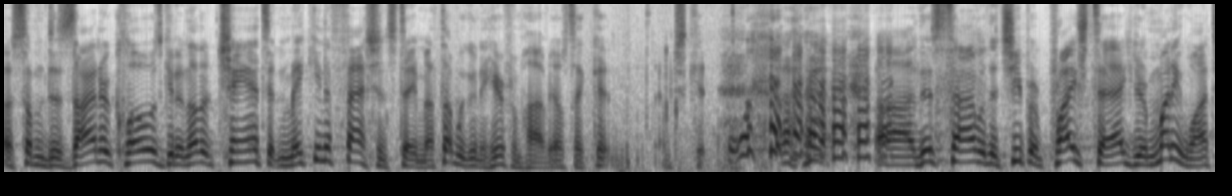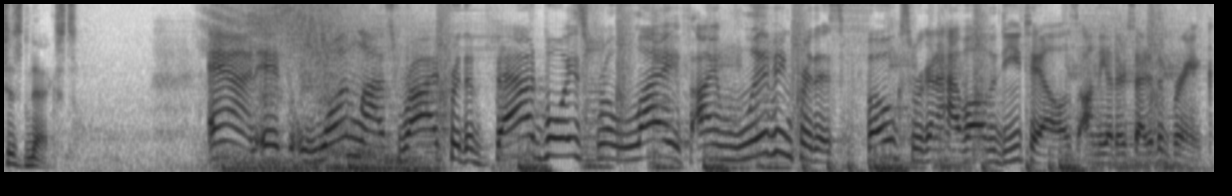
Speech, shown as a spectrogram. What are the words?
Uh, some designer clothes get another chance at making a fashion statement. I thought we were going to hear from Javi. I was like, I'm just kidding. uh, this time with a cheaper price tag, your money watch is next. And it's one last ride for the bad boys for life. I am living for this, folks. We're going to have all the details on the other side of the break.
